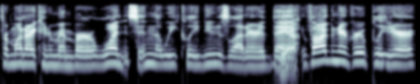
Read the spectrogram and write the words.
from what I can remember, once in the weekly newsletter, that yeah. Wagner Group leader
